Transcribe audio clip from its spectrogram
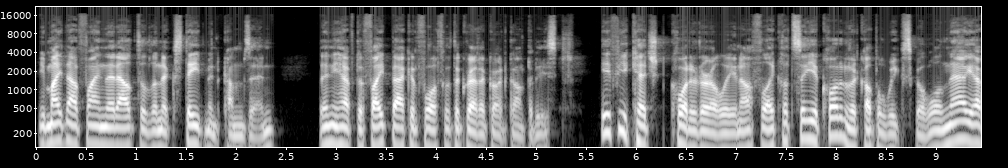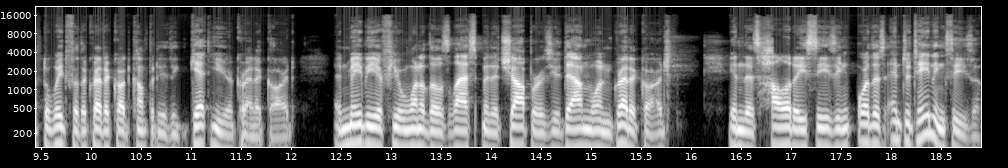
you might not find that out till the next statement comes in. Then you have to fight back and forth with the credit card companies if you catch caught it early enough, like let's say you caught it a couple weeks ago, well, now you have to wait for the credit card company to get you your credit card. And maybe if you're one of those last minute shoppers, you're down one credit card in this holiday season or this entertaining season.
